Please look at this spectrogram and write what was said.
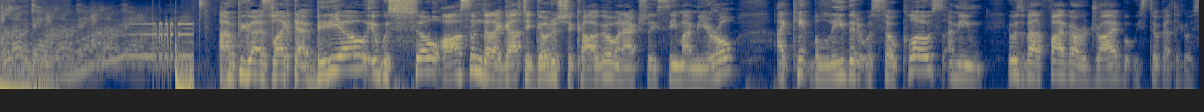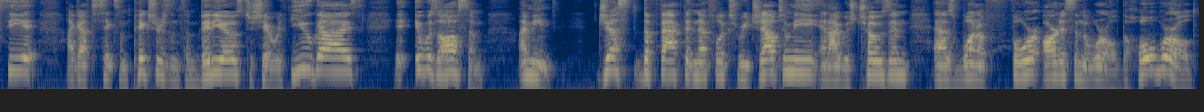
Loading. I hope you guys liked that video. It was so awesome that I got to go to Chicago and actually see my mural. I can't believe that it was so close. I mean, it was about a five hour drive, but we still got to go see it. I got to take some pictures and some videos to share with you guys. It, it was awesome. I mean, just the fact that Netflix reached out to me and I was chosen as one of four artists in the world, the whole world,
